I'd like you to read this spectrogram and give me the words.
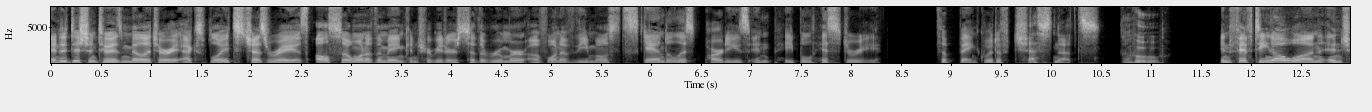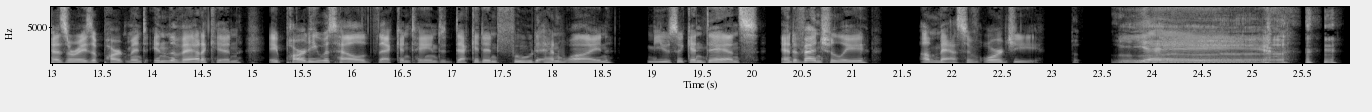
In addition to his military exploits, Cesare is also one of the main contributors to the rumor of one of the most scandalous parties in papal history, the Banquet of Chestnuts. Ooh. In 1501, in Cesare's apartment in the Vatican, a party was held that contained decadent food and wine, music and dance, and eventually a massive orgy. Yay.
